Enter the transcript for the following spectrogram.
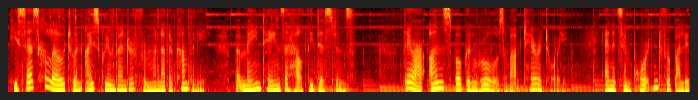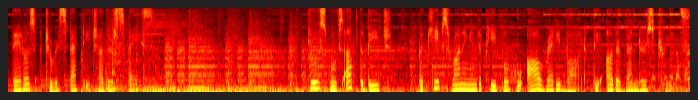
He says hello to an ice cream vendor from another company, but maintains a healthy distance. There are unspoken rules about territory, and it's important for paleteros to respect each other's space. Cruz moves up the beach, but keeps running into people who already bought the other vendor's treats.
